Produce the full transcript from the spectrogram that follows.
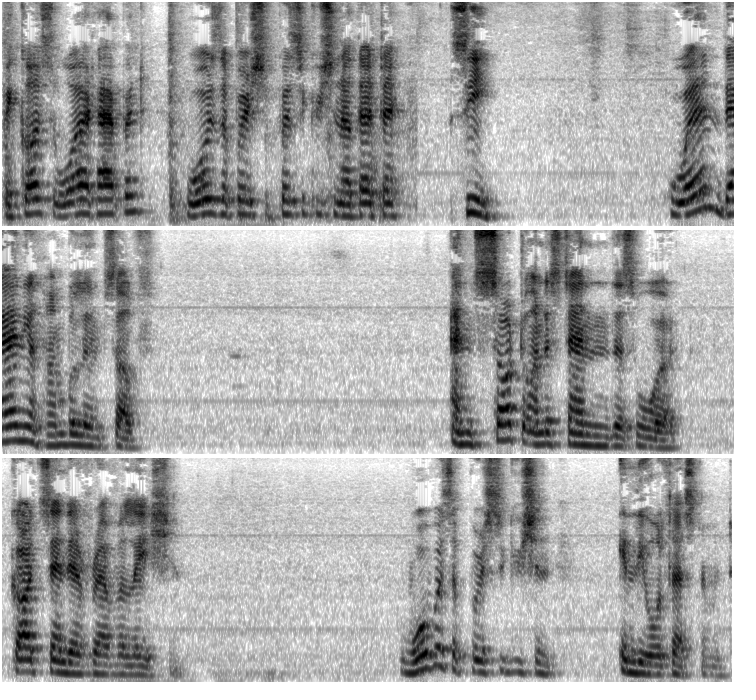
because what happened? Was the persecution at that time? See, when Daniel humbled himself and sought to understand this word, God sent a revelation. What was the persecution in the Old Testament?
